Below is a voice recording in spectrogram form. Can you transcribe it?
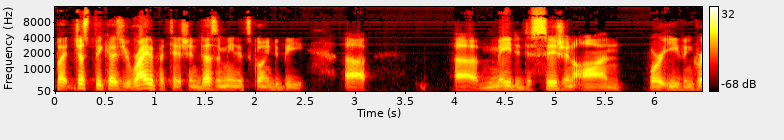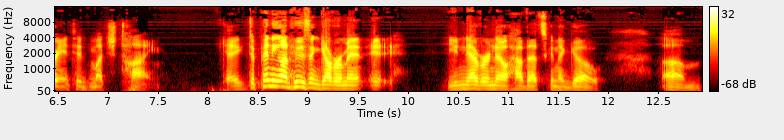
but just because you write a petition doesn't mean it's going to be uh, uh, made a decision on or even granted much time. Okay, depending on who's in government, it, you never know how that's going to go. Um,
